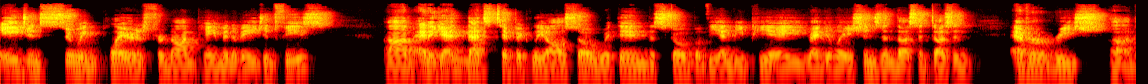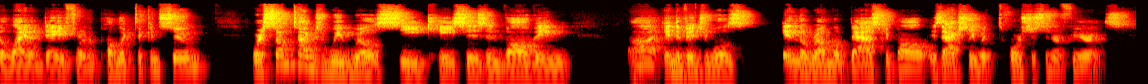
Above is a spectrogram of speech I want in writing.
agents suing players for non-payment of agent fees. Um, and again, that's typically also within the scope of the NBPA regulations, and thus it doesn't ever reach uh, the light of day for the public to consume. Where sometimes we will see cases involving uh, individuals in the realm of basketball is actually with tortious interference,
